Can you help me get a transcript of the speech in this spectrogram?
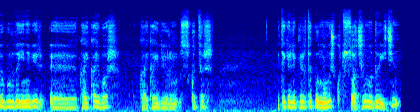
Ve burada yine bir e, kaykay var. Kaykay diyorum scooter. Tekerlekleri takılmamış kutusu açılmadığı için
